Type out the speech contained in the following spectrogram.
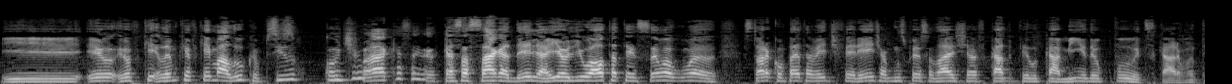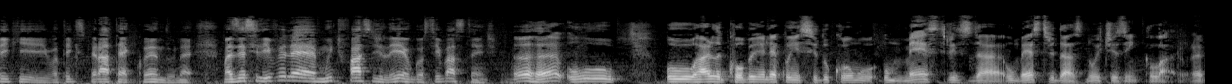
E eu, eu, fiquei, eu lembro que eu fiquei maluco, eu preciso continuar com essa, com essa saga dele. Aí eu li o Alta Tensão, alguma história completamente diferente, alguns personagens tinham ficado pelo caminho, deu, putz, cara, vou ter que, vou ter que esperar até quando, né? Mas esse livro ele é muito fácil de ler, eu gostei bastante. Aham, uhum. o, o Harlan Coben ele é conhecido como o, mestre da, o mestre das noites em claro, né?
